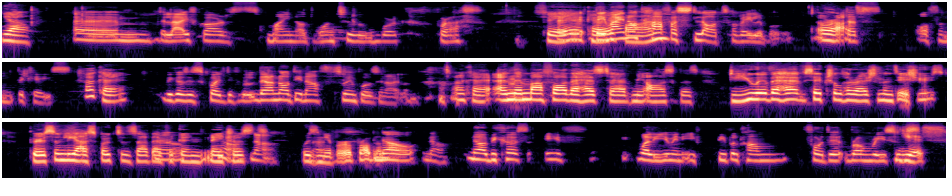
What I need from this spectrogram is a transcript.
Yeah. Um, the lifeguards might not want to work for us. Fair. Uh, okay, they might not have a slot available. All right. That's often the case okay. because it's quite difficult. There are not enough swimming pools in Ireland. Okay. And then my father has to have me ask this: Do you ever have sexual harassment issues? Personally, I spoke to the South African No, naturist. no, was no. never a problem. no, no, no. Because if, well, you mean if people come for the wrong reasons, Yes.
